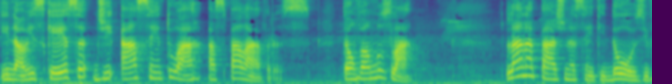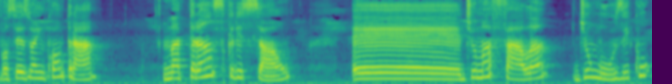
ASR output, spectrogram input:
E não esqueça de acentuar as palavras. Então vamos lá. Lá na página 112, vocês vão encontrar uma transcrição é, de uma fala de um músico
